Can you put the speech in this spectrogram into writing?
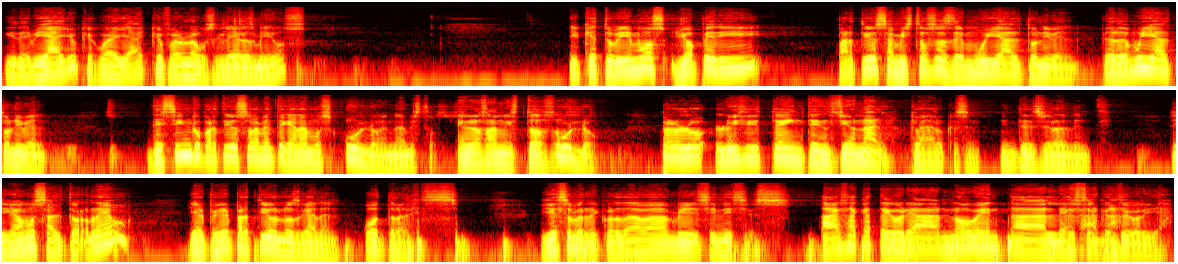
y de Viallo, que fue allá, que fueron auxiliares míos. Y que tuvimos, yo pedí partidos amistosos de muy alto nivel, pero de muy alto nivel. De cinco partidos solamente ganamos uno en amistosos. En los amistosos. Uno. Pero lo, lo hiciste intencional. Claro que sí, intencionalmente. Llegamos al torneo y al primer partido nos ganan, otra vez. Y eso me recordaba a mis inicios. A esa categoría 90 Esa lejana. categoría.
